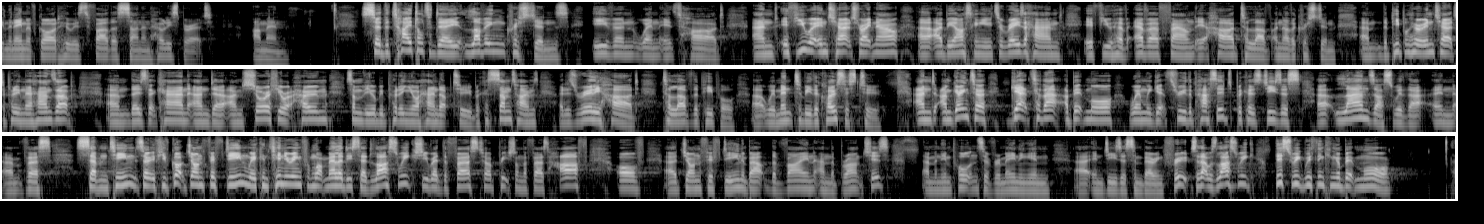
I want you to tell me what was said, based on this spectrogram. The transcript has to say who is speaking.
Speaker 1: In the name of God, who is Father, Son, and Holy Spirit. Amen. So, the title today, Loving Christians Even When It's Hard. And if you were in church right now, uh, I'd be asking you to raise a hand if you have ever found it hard to love another Christian. Um, the people who are in church are putting their hands up, um, those that can. And uh, I'm sure if you're at home, some of you will be putting your hand up too, because sometimes it is really hard to love the people uh, we're meant to be the closest to. And I'm going to get to that a bit more when we get through the passage because Jesus uh, lands us with that in um, verse 17. So if you've got John 15, we're continuing from what Melody said last week. She read the first, I preached on the first half of uh, John 15 about the vine and the branches. Um, and the importance of remaining in, uh, in Jesus and bearing fruit. So that was last week. This week, we're thinking a bit more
